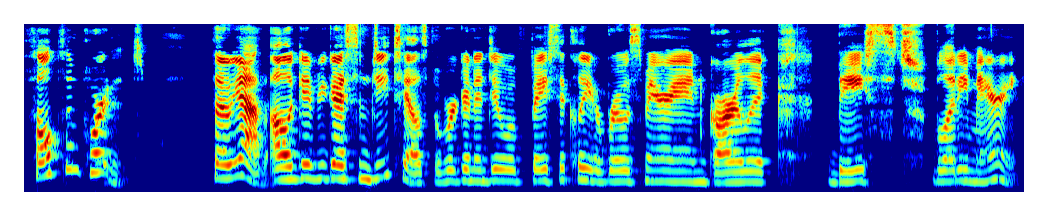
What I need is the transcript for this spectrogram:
Salt's important. So, yeah, I'll give you guys some details, but we're going to do a, basically a rosemary and garlic based Bloody Mary.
